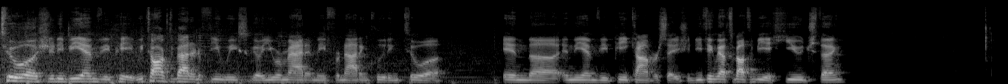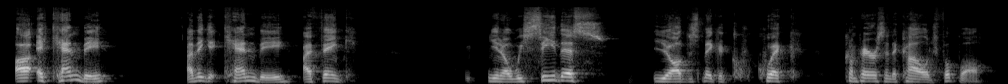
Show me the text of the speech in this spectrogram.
Tua, should he be MVP? We talked about it a few weeks ago. You were mad at me for not including Tua in the in the MVP conversation. Do you think that's about to be a huge thing? Uh, it can be. I think it can be. I think, you know, we see this. You know, I'll just make a qu- quick comparison to college football.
